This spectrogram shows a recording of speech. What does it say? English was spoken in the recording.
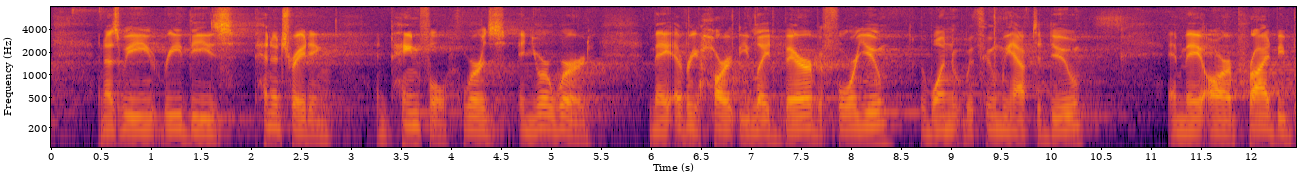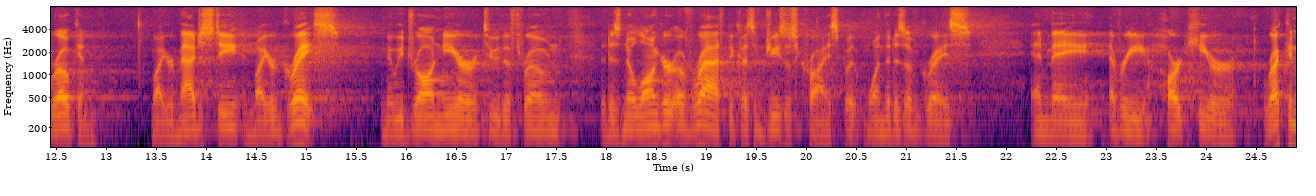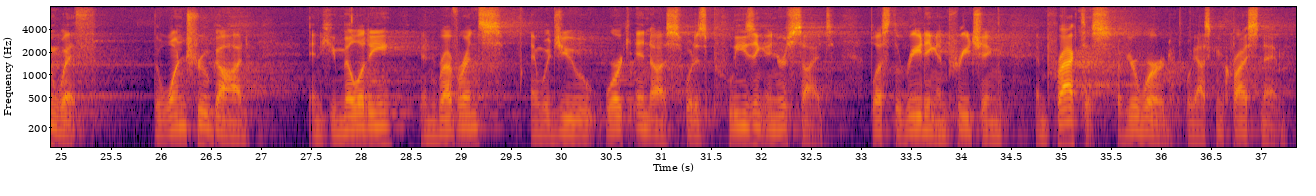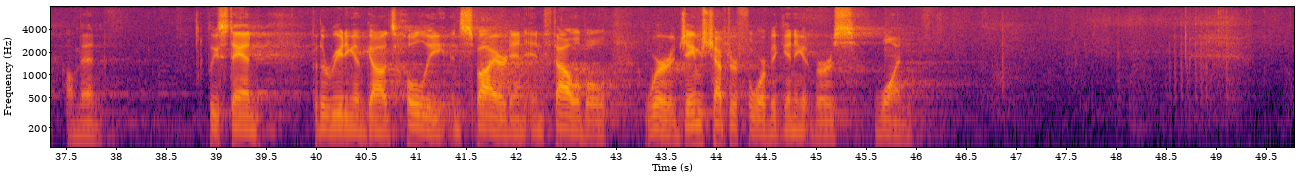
And as we read these penetrating and painful words in your word, may every heart be laid bare before you, the one with whom we have to do and may our pride be broken by your majesty and by your grace. May we draw near to the throne that is no longer of wrath because of Jesus Christ, but one that is of grace. And may every heart here reckon with the one true God in humility and reverence. And would you work in us what is pleasing in your sight? Bless the reading and preaching and practice of your word. We ask in Christ's name. Amen. Please stand for the reading of God's holy, inspired, and infallible word. James chapter 4, beginning at verse 1.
